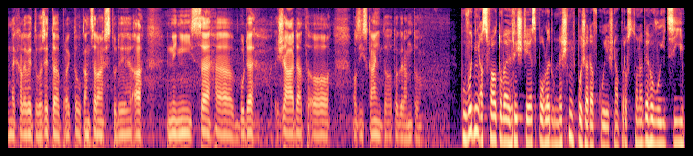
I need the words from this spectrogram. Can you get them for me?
nechali vytvořit projektovou kancelář studie a nyní se bude žádat o, o získání tohoto grantu. Původní asfaltové hřiště je z pohledu dnešních požadavků již naprosto nevyhovující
